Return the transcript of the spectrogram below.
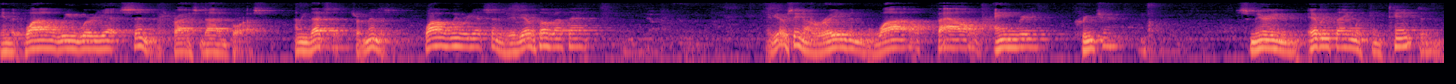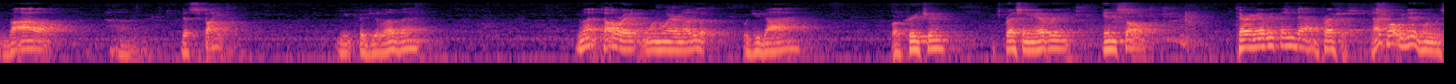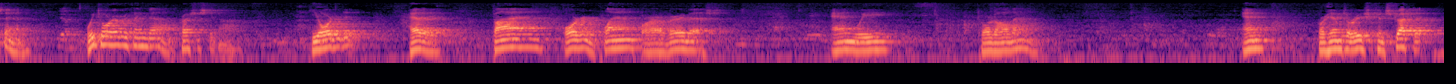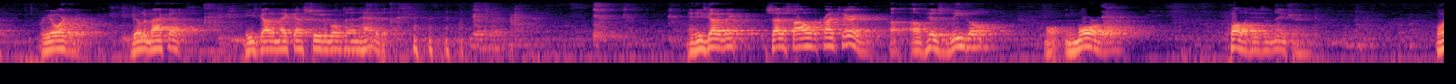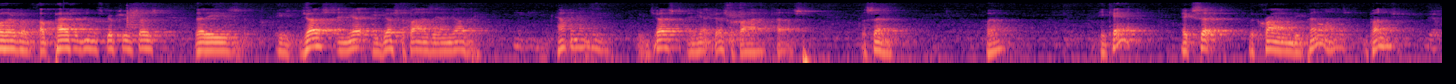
in that while we were yet sinners, Christ died for us. I mean, that's tremendous. While we were yet sinners. Have you ever thought about that? Have you ever seen a raven, wild, foul, angry creature? Smearing everything with contempt and vile uh, despite. You, could you love that? You might tolerate it one way or another, but would you die for a creature expressing every insult, tearing everything down, precious? That's what we did when we sinned. We tore everything down, precious to God. He ordered it, had a fine order and plan for our very best. And we tore it all down. And for Him to reconstruct it, reorder it, build it back up, He's got to make us suitable to inhabit it. and He's got to make satisfy all the criteria uh, of His legal, moral qualities of nature. Well, there's a, a passage in the Scripture that says that He's He's just and yet He justifies the ungodly. How can that be? Be just and yet justify us, the sinner. Well, he can't, except the crime be penalized, punished. Yep.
